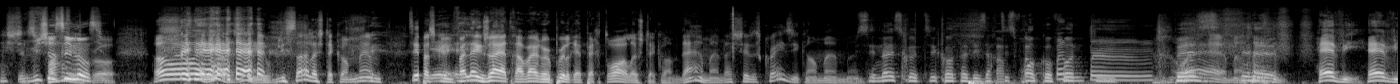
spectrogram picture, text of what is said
Ah, Michel bro. Ah ouais, ouais, oublie ça, là, j'étais comme même... Tu sais, parce Yeah. qu'il fallait que j'aille à travers un peu le répertoire, là, j'étais comme, damn, man, that shit is crazy quand même. C'est nice quand, quand t'as des artistes francophones qui. Ouais, pèsent. man. heavy, heavy.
